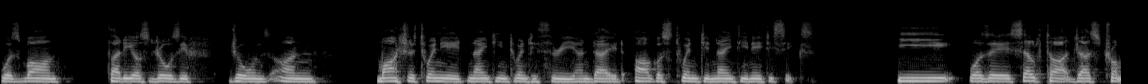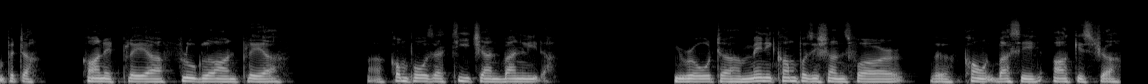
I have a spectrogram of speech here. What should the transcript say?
was born Thaddeus Joseph Jones on March the 28, 1923, and died August 20, 1986. He was a self-taught jazz trumpeter, cornet player, flugelhorn player, uh, composer, teacher, and band leader. He wrote uh, many compositions for the Count Basie Orchestra,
